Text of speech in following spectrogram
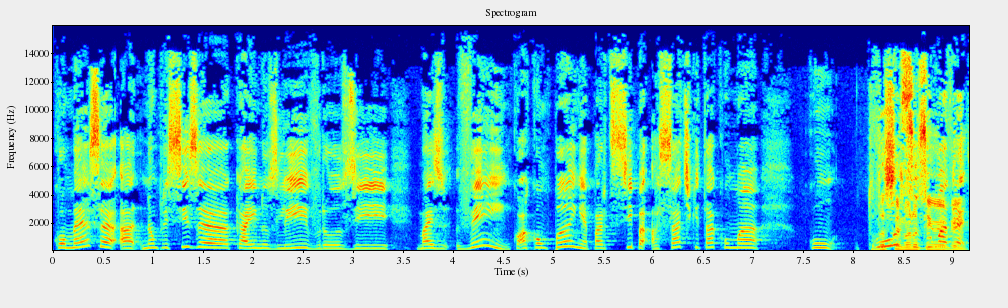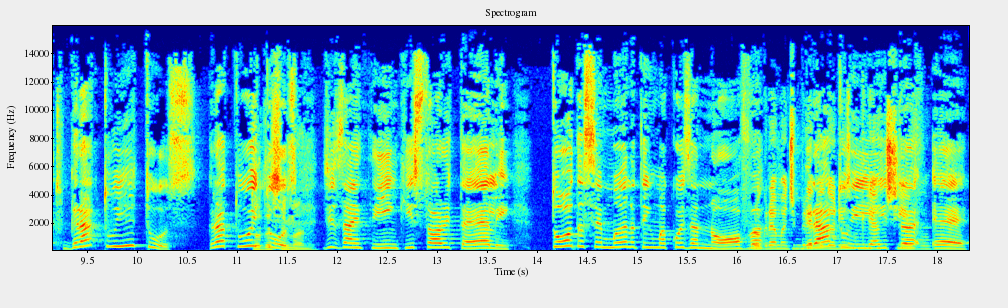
começa a. Não precisa cair nos livros, e mas vem, acompanha, participa. A SAT que está com uma. Com Toda cursos, semana tem um evento. gratuitos. Gratuitos. Toda semana. Design thinking, storytelling. Toda semana tem uma coisa nova. Programa de empreendedorismo gratuita, criativo. É.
